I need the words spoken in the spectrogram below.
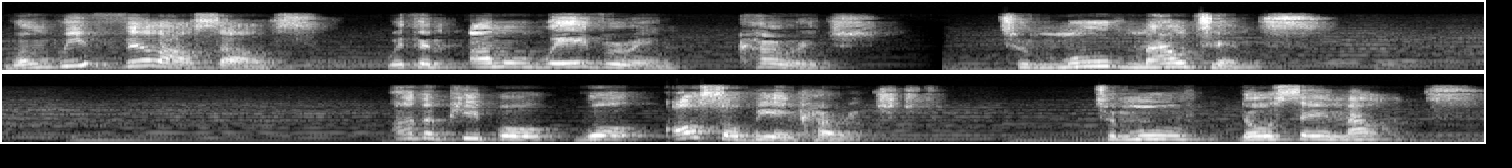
when we fill ourselves with an unwavering courage to move mountains, other people will also be encouraged to move those same mountains.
